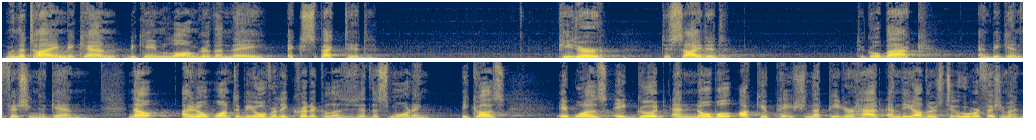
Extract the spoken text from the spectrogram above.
when the time became longer than they expected, Peter decided to go back and begin fishing again. Now, I don't want to be overly critical, as I said this morning, because it was a good and noble occupation that Peter had, and the others too, who were fishermen.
